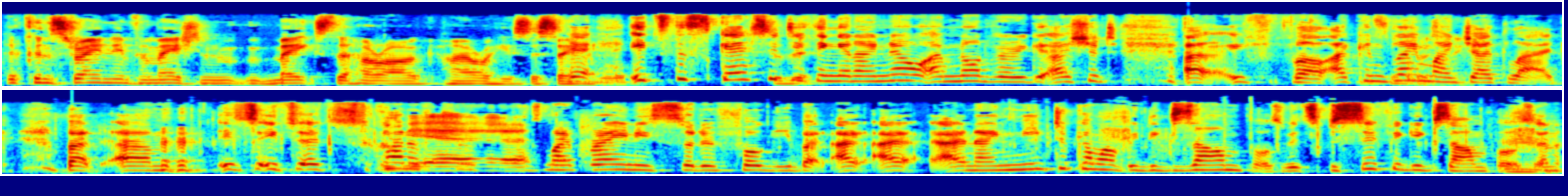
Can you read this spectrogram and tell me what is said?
The, the constrained information makes the hierarchy, hierarchy sustainable. Yeah, it's the scarcity So thing, and I know I'm not very good. I should, uh, if, well, I can blame my jet lag, but um, it's it's it's kind of Yeah. my brain is sort of foggy. But I, I and I need to come up with examples, with specific examples. And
